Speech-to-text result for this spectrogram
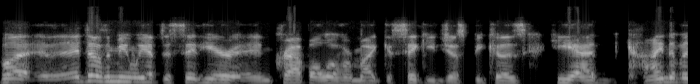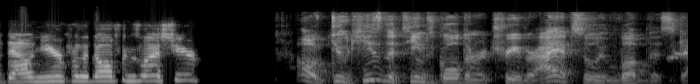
But it doesn't mean we have to sit here and crap all over Mike Gesicki just because he had kind of a down year for the Dolphins last year. Oh, dude, he's the team's golden retriever. I absolutely love this guy.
